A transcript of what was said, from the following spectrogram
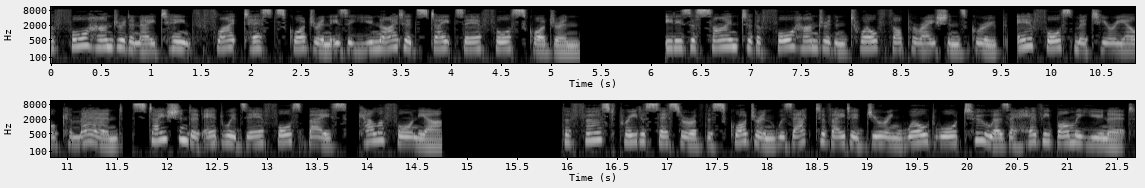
The 418th Flight Test Squadron is a United States Air Force squadron. It is assigned to the 412th Operations Group, Air Force Materiel Command, stationed at Edwards Air Force Base, California. The first predecessor of the squadron was activated during World War II as a heavy bomber unit.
